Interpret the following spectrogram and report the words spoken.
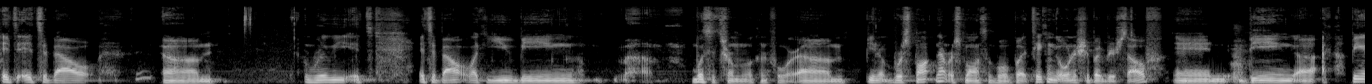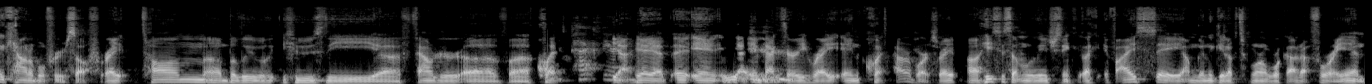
it, it's about um, really it's it's about like you being uh, what's the term I'm looking for? Um, you know, respon- not responsible, but taking ownership of yourself and being uh, being accountable for yourself, right? Tom uh, Bilyeu, who's the uh, founder of uh, Quest, yeah, yeah, yeah, and yeah, Impact Theory, right, and Quest Power Bars, right? Uh, he says something really interesting. Like, if I say I'm going to get up tomorrow and work out at 4 a.m.,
